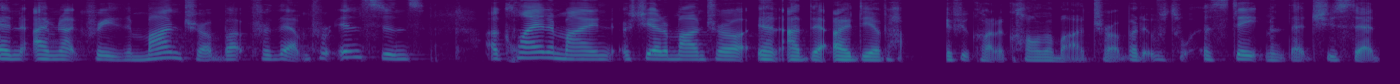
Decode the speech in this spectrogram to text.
and I'm not creating a mantra, but for them. For instance, a client of mine, she had a mantra, and the idea of if you call it, call it a mantra, but it was a statement that she said.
